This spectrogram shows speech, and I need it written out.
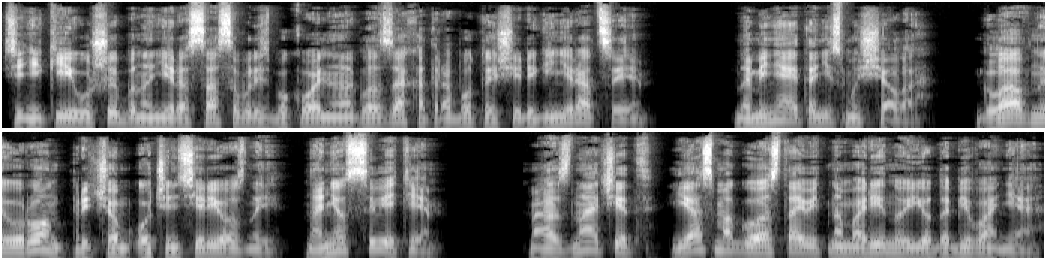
Синяки и ушибы на ней рассасывались буквально на глазах от работающей регенерации. Но меня это не смущало. Главный урон, причем очень серьезный, нанес Свете. А значит, я смогу оставить на Марину ее добивание.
